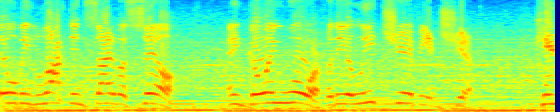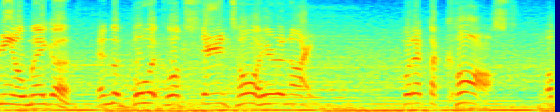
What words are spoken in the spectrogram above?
they will be locked inside of a cell and going war for the Elite Championship. Kenny Omega and the Bullet Club stand tall here tonight, but at the cost of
